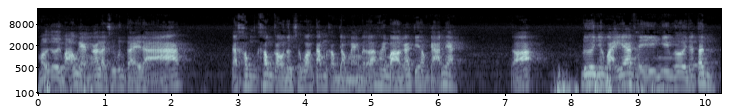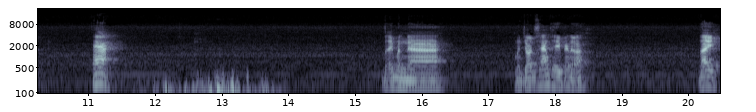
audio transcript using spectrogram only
Mọi người bảo rằng đó là sư minh tệ đã đã không không còn được sự quan tâm của cộng đồng mạng nữa. Hơi mờ các chị thông cảm nha. Đó đưa như vậy á, thì nhiều người đã tin. Ha để mình à, mình cho ánh sáng thêm cái nữa. Đây.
